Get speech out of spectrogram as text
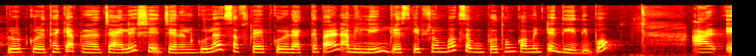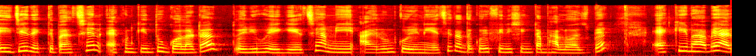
আপলোড করে থাকি। আপনারা চাইলে সেই চ্যানেলগুলো সাবস্ক্রাইব করে রাখতে পারেন। আমি লিঙ্ক ডেসক্রিপশন বক্স এবং প্রথম কমেন্টে দিয়ে দিব। আর এই যে দেখতে পাচ্ছেন, এখন কিন্তু গলাটা তৈরি হয়ে গিয়েছে। আমি আয়রন করে নিয়েছি, তাতে করে ফিনিশিংটা ভালো আসবে। একইভাবে আর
